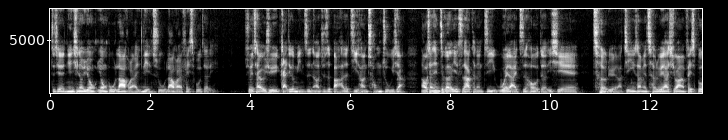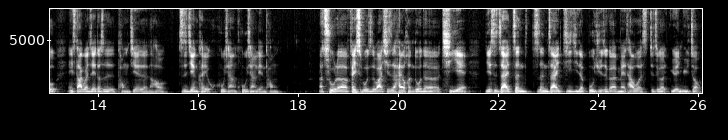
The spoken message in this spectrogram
这些年轻的用用户拉回来，脸书拉回来 Facebook 这里，所以才会去改这个名字，然后就是把他的集团重组一下。那我相信这个也是他可能自己未来之后的一些策略啦，经营上面策略，因为他希望 Facebook、Instagram 这些都是同阶的，然后之间可以互相互相连通。那除了 Facebook 之外，其实还有很多的企业也是在正正在积极的布局这个 MetaVerse，就这个元宇宙。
